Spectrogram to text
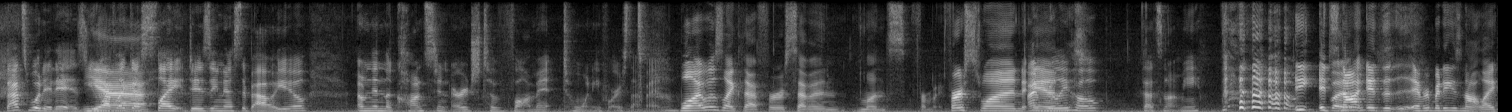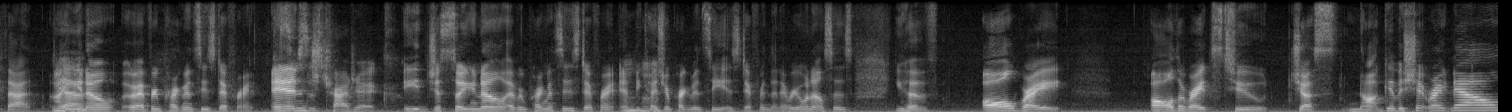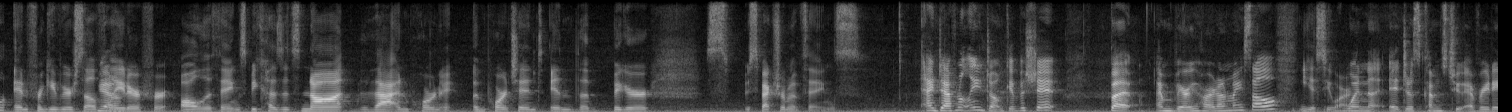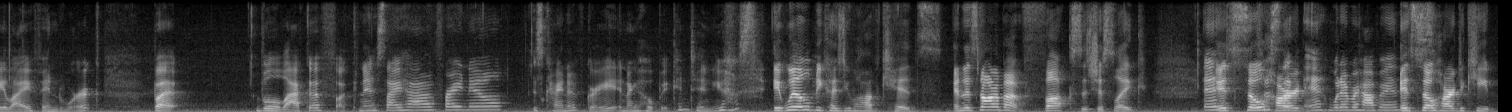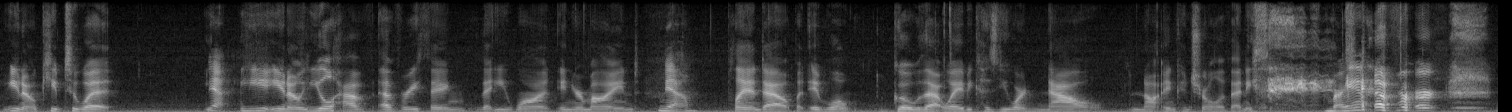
That's what it is. You have Yeah. like a slight dizziness about you, and then the constant urge to vomit 24 7. well i was like that for seven months for my first one I really hope that's not me. It's But not. It, everybody's not like that. I, you know, every pregnancy is different, and This is tragic. just so you know, every pregnancy is different, and Mm-hmm. because your pregnancy is different than everyone else's, you have all right, all the rights to just not give a shit right now and forgive yourself Yeah. later for all the things because it's not that important important in the bigger s- spectrum of things. I definitely don't give a shit, but I'm very hard on myself Yes, you are. when it just comes to everyday life and work. But the lack of fuckness I have right now is kind of great, and I hope it continues. It will because you will have kids. And it's not about fucks. It's just like Eh, It's so just like, hard- eh, whatever happens. it's so hard to keep, you know, keep to what yeah, you, you know, you'll have everything that you want in your mind yeah. planned out, but it won't go that way because you are now not in control of anything. Right? ever.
